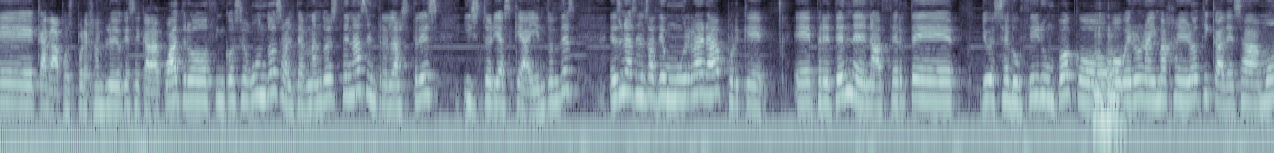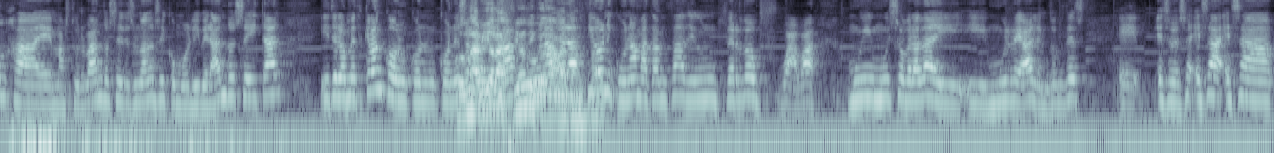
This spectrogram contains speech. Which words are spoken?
Eh, cada, pues por ejemplo, yo que sé, cada 4 o 5 segundos, alternando escenas entre las tres historias que hay. Entonces, es una sensación muy rara porque eh, pretenden hacerte, yo seducir un poco o ver una imagen erótica de esa monja eh, masturbándose, desnudándose y como liberándose y tal. Y te lo mezclan con, con, con eso, una con violación ima- y con con una una violación y con una matanza de un cerdo pf, guau, guau, muy, muy sobrada y, y muy real. Entonces, eh, eso, esa, esa, esa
